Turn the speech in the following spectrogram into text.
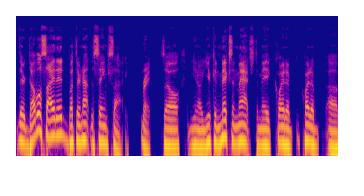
they're double sided, but they're not the same side. Right. So, you know, you can mix and match to make quite a, quite a, a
